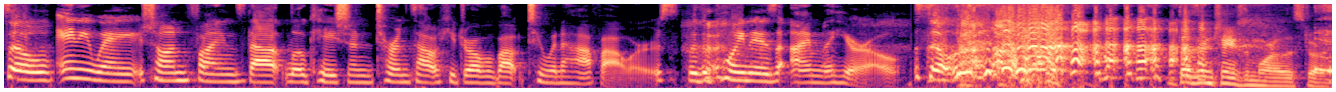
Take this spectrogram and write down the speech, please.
So anyway, Sean finds that location. Turns out he drove about two and a half hours. But the point is, I'm the hero. Out. So It doesn't change the moral of the story.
